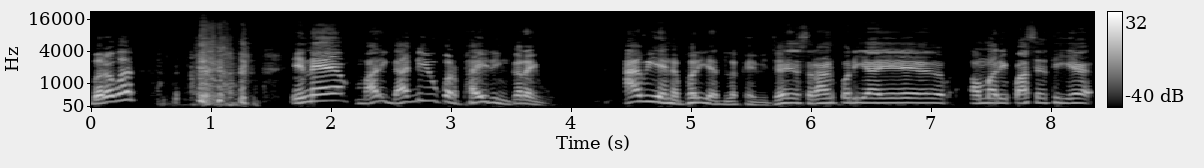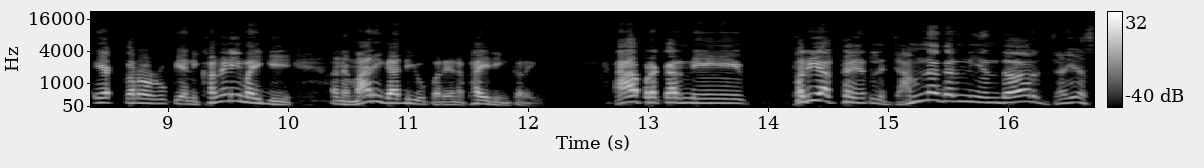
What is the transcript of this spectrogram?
બરોબર? એને મારી ગાડી ઉપર ફાયરિંગ કરાવ્યું આવી એને ફરિયાદ લખાવી. જયેશ રાણપરિયાએ અમારી પાસેથી એક કરોડ રૂપિયાની ખંડણી માંગી અને મારી ગાડી ઉપર એને ફાયરિંગ કરાવ્યું આ પ્રકારની ફરિયાદ થઈ એટલે જામનગરની અંદર જયેશ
